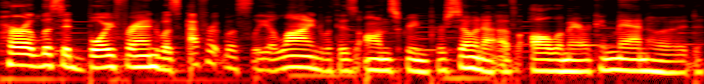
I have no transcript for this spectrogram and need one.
Her illicit boyfriend was effortlessly aligned with his on screen persona of all American manhood.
